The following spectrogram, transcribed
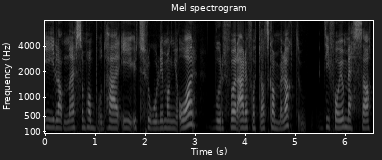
i landet som har bodd her i utrolig mange år. Hvorfor er det fortsatt skambelagt? De får jo med seg at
